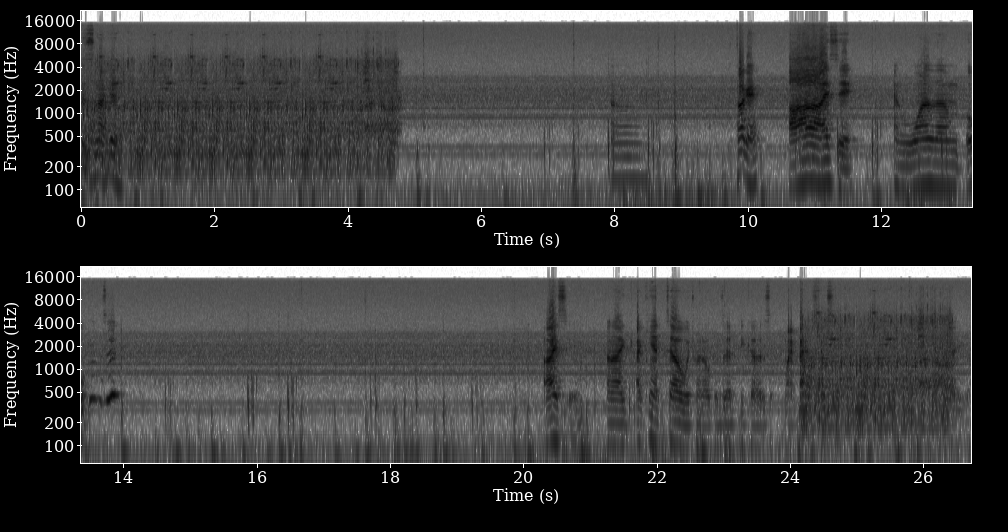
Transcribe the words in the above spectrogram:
This is not good. Okay. Ah, I see. And one of them opens it? I see. And I, I can't tell which one opens it because my back's There you go.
